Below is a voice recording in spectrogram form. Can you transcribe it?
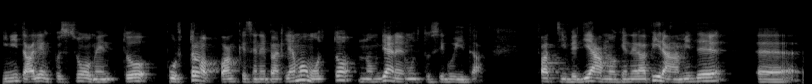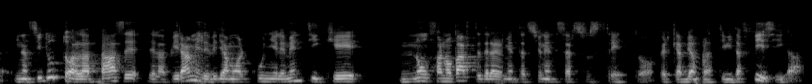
in Italia in questo momento purtroppo, anche se ne parliamo molto, non viene molto seguita. Infatti vediamo che nella piramide eh, innanzitutto alla base della piramide vediamo alcuni elementi che non fanno parte dell'alimentazione in senso stretto, perché abbiamo l'attività fisica,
